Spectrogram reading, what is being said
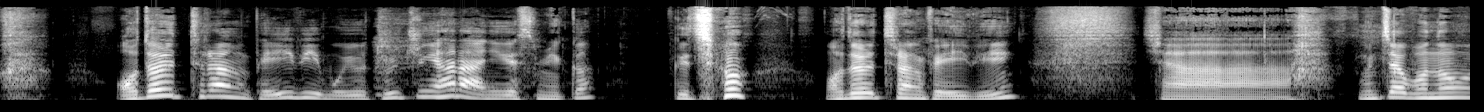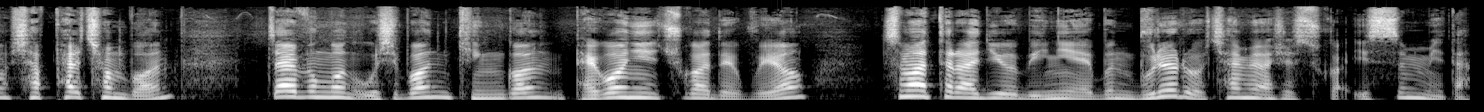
adult랑 baby 뭐이둘 중에 하나 아니겠습니까? 그쵸? adult랑 baby. 자, 문자 번호 샵 8000번. 짧은 건 50원, 긴 건 100원이 추가되고요. 스마트 라디오 미니 앱은 무료로 참여하실 수가 있습니다.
